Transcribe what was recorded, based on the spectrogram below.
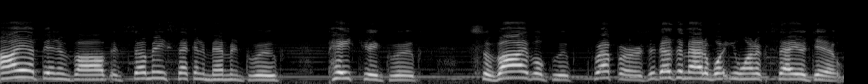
I have been involved in so many Second Amendment groups, patriot groups, survival groups, preppers. It doesn't matter what you want to say or do.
